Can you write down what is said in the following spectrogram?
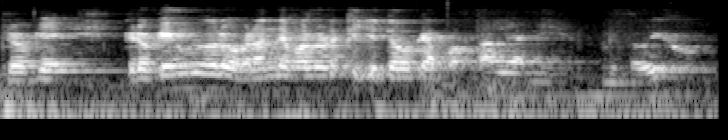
creo que, creo que es uno de los grandes valores que yo tengo que aportarle a mi, a mi hijo.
